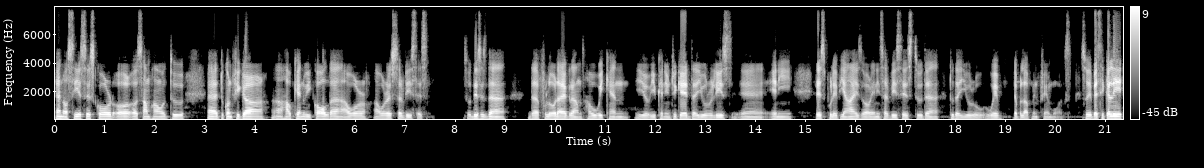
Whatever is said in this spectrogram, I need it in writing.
and or CSS code or, or somehow to uh, to configure uh, how can we call the our our services. So this is the the flow diagrams how we can you you can integrate the you release uh, any RESTful APIs or any services to the to the your web development frameworks. So basically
